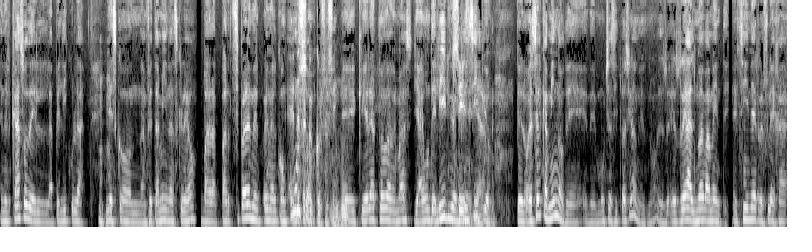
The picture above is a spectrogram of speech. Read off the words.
En el caso de la película es con anfetaminas, creo, para participar en el, en el concurso. En ese concurso, sí. eh, que era todo además ya un delirio en principio. ya. Pero es el camino de, de muchas situaciones, ¿no? Es, es real nuevamente. El cine refleja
